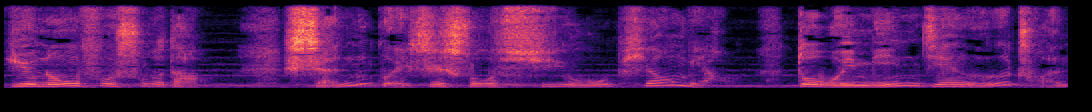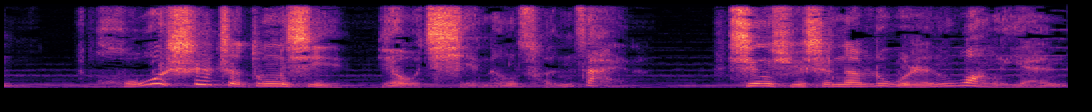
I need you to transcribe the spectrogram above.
与农夫说道：“神鬼之说虚无缥缈，多为民间讹传。活尸这东西又岂能存在呢？兴许是那路人妄言，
